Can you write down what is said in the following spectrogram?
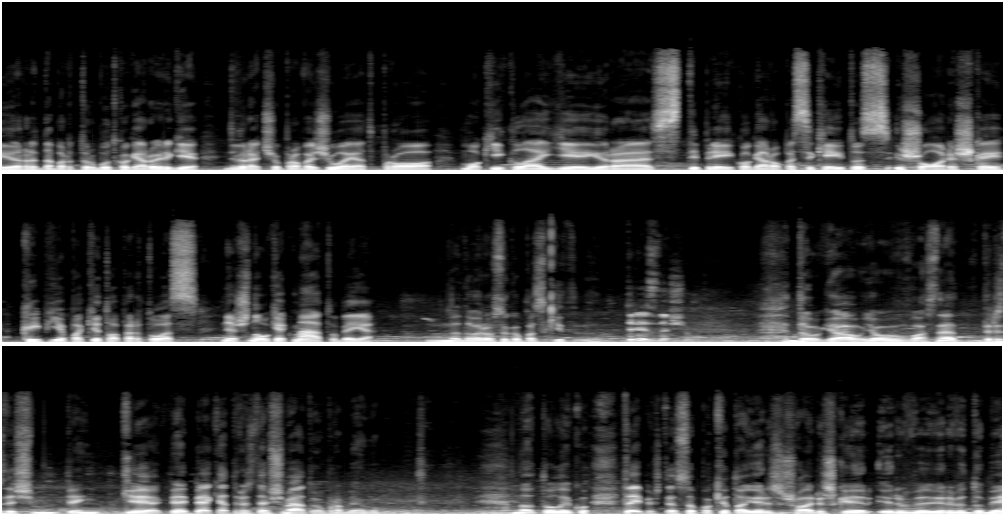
Ir dabar turbūt ko gero irgi dviračių pravažiuojat pro mokyklą, jie yra stipriai ko gero pasikeitus išoriškai. Kaip jie pakito per tuos, nežinau kiek metų beje? Na dabar jau sakau pasakyti. 30. Daugiau, jau vos net 35, be 40 metų jau prabėgom nuo tų laikų. Taip, iš tiesų pakito ir išoriškai, ir, ir, ir vidumi,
